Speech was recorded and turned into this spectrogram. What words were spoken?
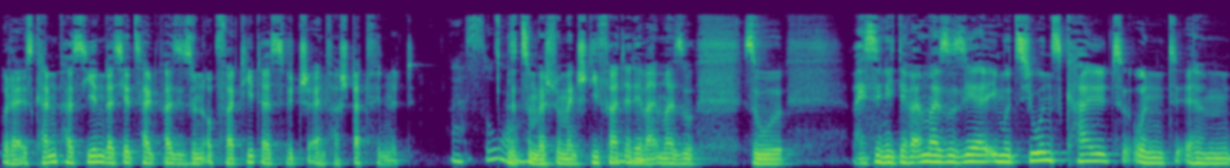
oder es kann passieren, dass jetzt halt quasi so ein Opfer-Täter-Switch einfach stattfindet. Ach so. Also zum Beispiel mein Stiefvater, mhm. der war immer so, so, weiß ich nicht, der war immer so sehr emotionskalt und ähm,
